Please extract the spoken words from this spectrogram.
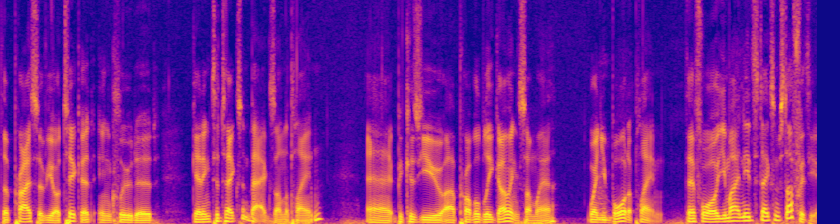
the price of your ticket included getting to take some bags on the plane uh, because you are probably going somewhere when you board a plane. Therefore, you might need to take some stuff with you.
